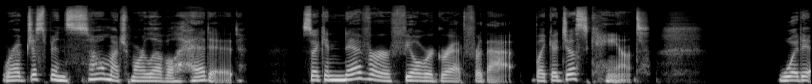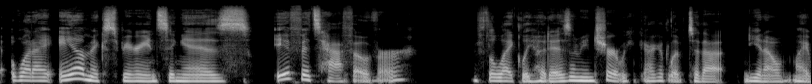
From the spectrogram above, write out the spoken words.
where I've just been so much more level headed so I can never feel regret for that. Like I just can't. What it, what I am experiencing is if it's half over if the likelihood is I mean sure we I could live to that you know my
